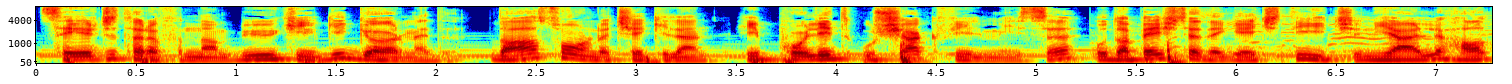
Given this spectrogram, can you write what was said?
seyirci tarafından büyük ilgi görmedi. Daha sonra çekilen Hippolit Uşak filmi ise Budapeşte'de geçtiği için yerli halk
